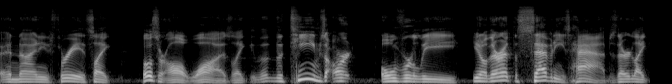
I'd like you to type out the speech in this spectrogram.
and 93, it's like those are all was. Like the, the teams aren't overly, you know, they're at the 70s Habs. They're like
